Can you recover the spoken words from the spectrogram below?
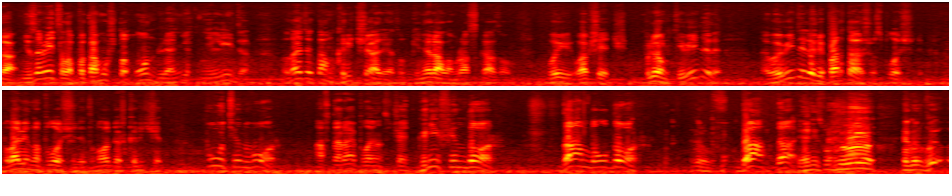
Да, не заметила, потому что он для них не лидер. Вы знаете, там кричали, я тут генералам рассказывал. Вы вообще пленки видели? Вы видели репортажи с площади? Половина площади, эта молодежь кричит, Путин вор. А вторая половина отвечает, Гриффиндор, Дамблдор. Я говорю, «В- да, да. И они смотрят, «Э». я говорю, вы,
